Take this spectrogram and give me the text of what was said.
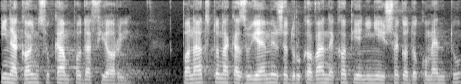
i na końcu Campo da Fiori. Ponadto nakazujemy, że drukowane kopie niniejszego dokumentu,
